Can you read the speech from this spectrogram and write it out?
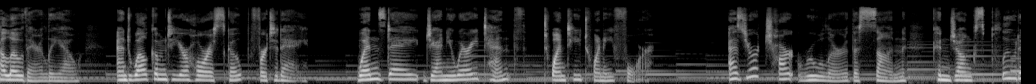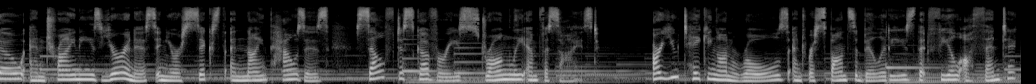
Hello there, Leo, and welcome to your horoscope for today, Wednesday, January 10th, 2024. As your chart ruler, the Sun, conjuncts Pluto and trines Uranus in your sixth and ninth houses, self discovery strongly emphasized. Are you taking on roles and responsibilities that feel authentic?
